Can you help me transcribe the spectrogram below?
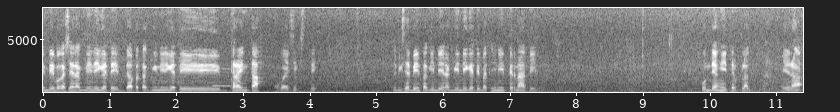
Hindi ba kasi nagni-negative? Dapat nagni-negative 30 o kaya 60. Ibig sabihin, pag hindi nagni-negative at hiniter natin, kundi ang heater plug. Ayun na nga.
